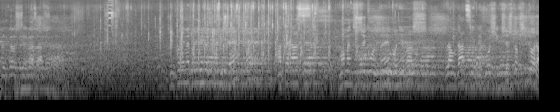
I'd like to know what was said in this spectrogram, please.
w Bydgoszczy na zawsze. Dziękujemy panie prezydencie. A teraz moment szczególny, ponieważ laudację wygłosi Krzysztof Sikora,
